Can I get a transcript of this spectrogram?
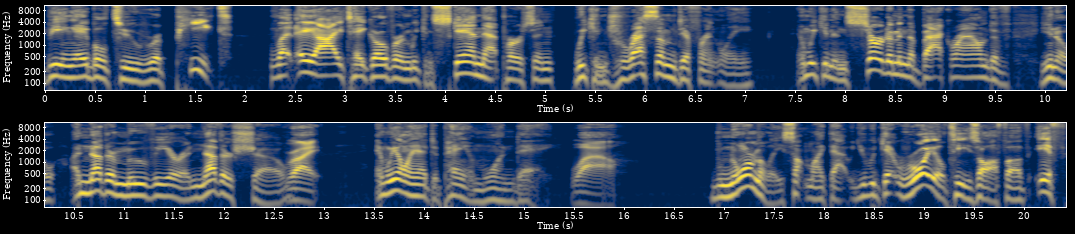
being able to repeat, let AI take over and we can scan that person, we can dress them differently, and we can insert them in the background of, you know, another movie or another show, Right. And we only had to pay him one day Wow. normally something like that you would get royalties off of if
